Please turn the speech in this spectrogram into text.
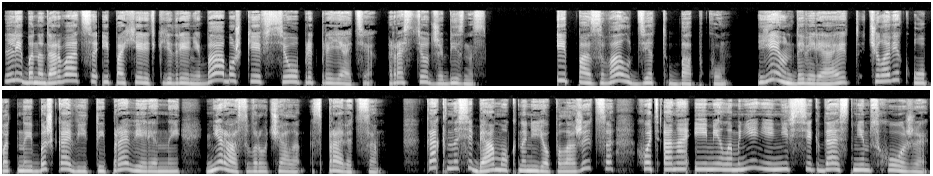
либо надорваться и похерить к ядрене бабушки все предприятие. Растет же бизнес. И позвал дед бабку. Ей он доверяет, человек опытный, башковитый, проверенный, не раз выручала, справится. Как на себя мог на нее положиться, хоть она и имела мнение не всегда с ним схожее,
